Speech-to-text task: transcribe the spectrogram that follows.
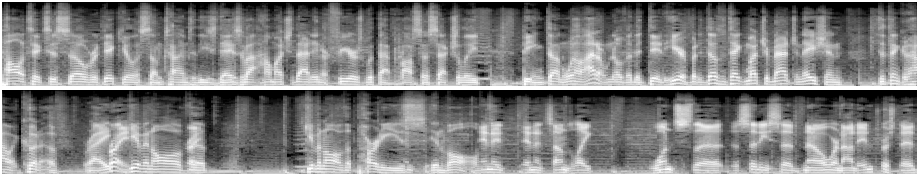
politics is so ridiculous sometimes these days, about how much that interferes with that process actually being done well. I don't know that it did here, but it doesn't take much imagination to think of how it could have, right? Right. Given all of the given all of the parties involved. and it and it sounds like once the the city said no, we're not interested,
